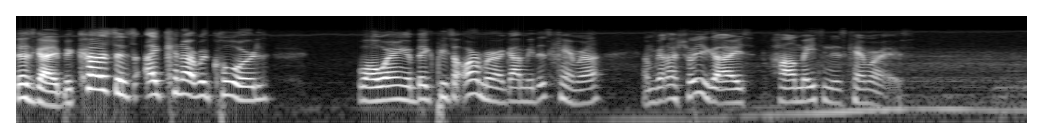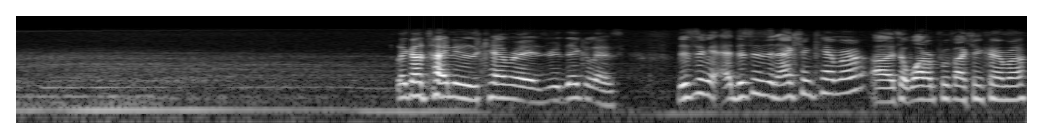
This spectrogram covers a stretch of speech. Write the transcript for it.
this guy. Because since I cannot record while wearing a big piece of armor, I got me this camera. I'm gonna show you guys how amazing this camera is. Look how tiny this camera is, ridiculous. This is this is an action camera. Uh, it's a waterproof action camera.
